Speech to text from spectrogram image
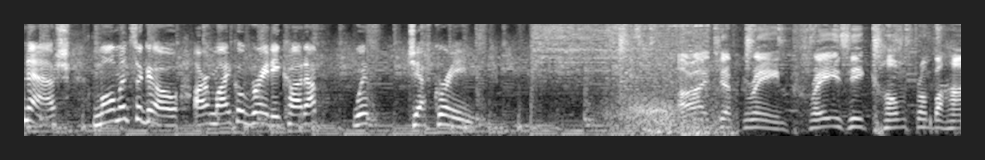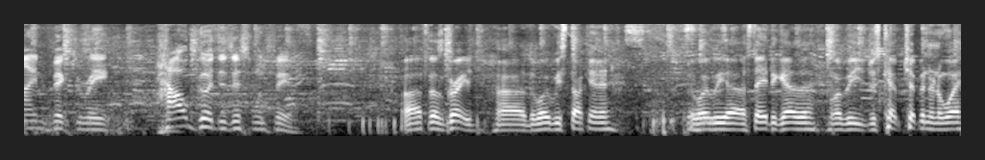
Nash. Moments ago, our Michael Grady caught up with Jeff Green. All right, Jeff Green, crazy come from behind victory. How good does this one feel? Uh, it feels great. Uh, the way we stuck in it, the way we uh, stayed together, where we just kept chipping it the way,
